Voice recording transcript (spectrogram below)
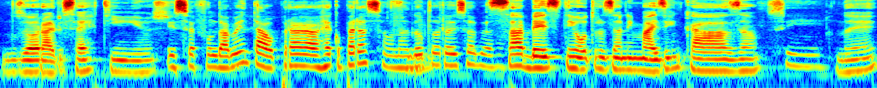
nos horários certinhos. Isso é fundamental para a recuperação, né, doutora Isabela? Saber se tem outros animais em casa. Sim. Né?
